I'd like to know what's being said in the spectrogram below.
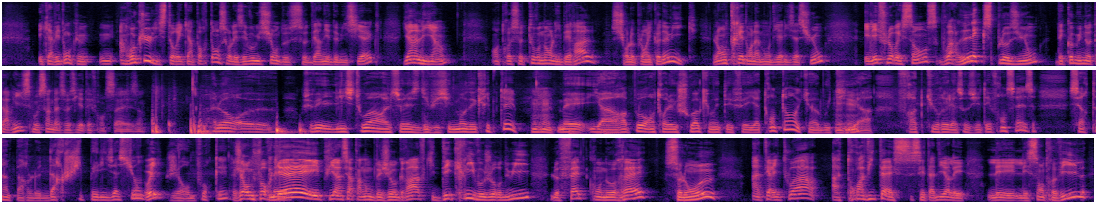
et qui avait donc un recul historique important sur les évolutions de ce dernier demi-siècle, il y a un lien entre ce tournant libéral sur le plan économique, l'entrée dans la mondialisation, et l'efflorescence, voire l'explosion des communautarismes au sein de la société française? Alors, euh, savez, l'histoire, elle se laisse difficilement décrypter, mhm. mais il y a un rapport entre les choix qui ont été faits il y a 30 ans et qui ont abouti mhm. à fracturer la société française. Certains parlent d'archipélisation. Oui. Jérôme Fourquet. Jérôme Fourquet, et puis un certain nombre de géographes qui décrivent aujourd'hui le fait qu'on aurait, selon eux, un territoire à trois vitesses, c'est-à-dire les, les, centres-villes,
